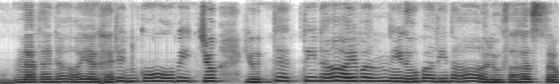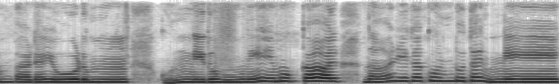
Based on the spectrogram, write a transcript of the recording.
ഉന്നതനായ ഹരൻ കോപിച്ചു. യുദ്ധത്തിനായി വന്നിതു പതിനാലു സഹസ്രം പടയോടും. കൊന്നിതു മൂന്നേ മുക്കാൽ നാഴിക കൊണ്ടു തന്നെ.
